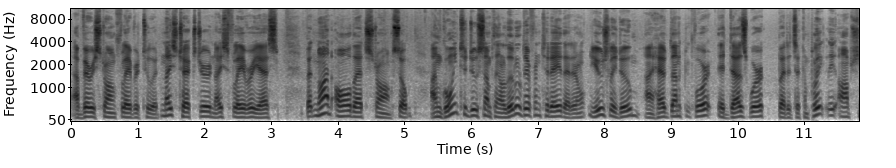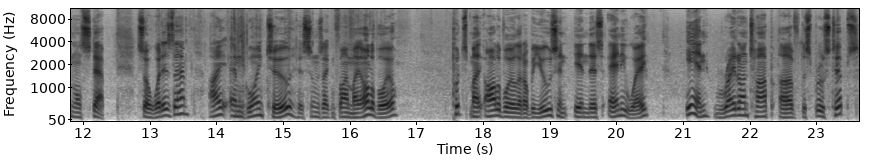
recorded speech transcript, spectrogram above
a very strong flavor to it. Nice texture, nice flavor, yes, but not all that strong. So I'm going to do something a little different today that I don't usually do. I have done it before. It does work, but it's a completely optional step. So what is that? I am going to, as soon as I can find my olive oil, put my olive oil that I'll be using in this anyway in right on top of the spruce tips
